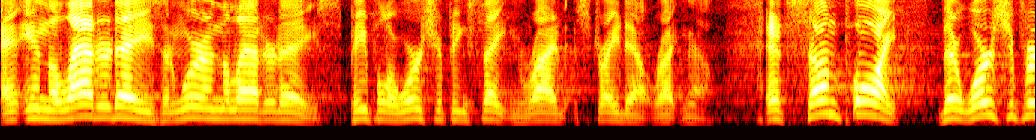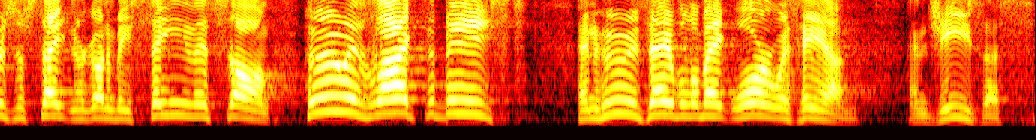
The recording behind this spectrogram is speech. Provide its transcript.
and in the latter days, and we're in the latter days, people are worshiping Satan right straight out right now. At some point, the worshipers of Satan are going to be singing this song Who is like the beast and who is able to make war with him? And Jesus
